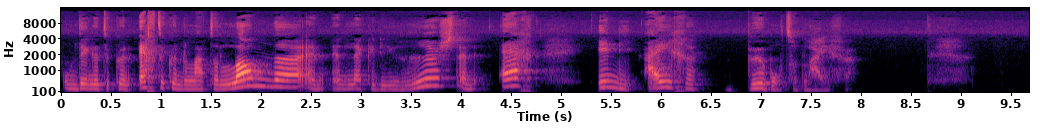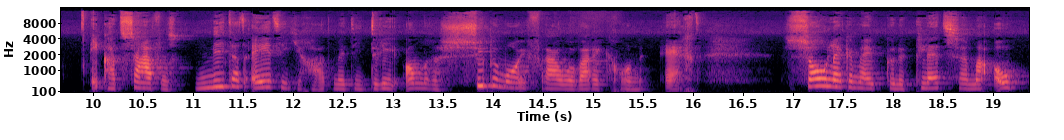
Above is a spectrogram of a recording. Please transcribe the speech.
Om dingen te kunnen, echt te kunnen laten landen en, en lekker die rust en echt in die eigen bubbel te blijven. Ik had s'avonds niet dat etentje gehad met die drie andere supermooie vrouwen waar ik gewoon echt zo lekker mee kunnen kletsen. Maar ook,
